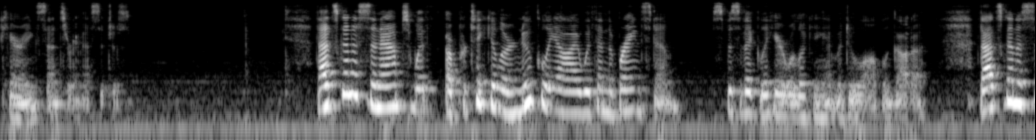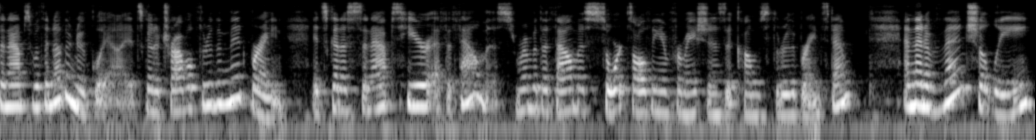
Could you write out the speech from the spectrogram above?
carrying sensory messages. That's going to synapse with a particular nuclei within the brainstem. Specifically here, we're looking at medulla oblongata. That's going to synapse with another nuclei. It's going to travel through the midbrain. It's going to synapse here at the thalamus. Remember, the thalamus sorts all the information as it comes through the brainstem. And then eventually,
